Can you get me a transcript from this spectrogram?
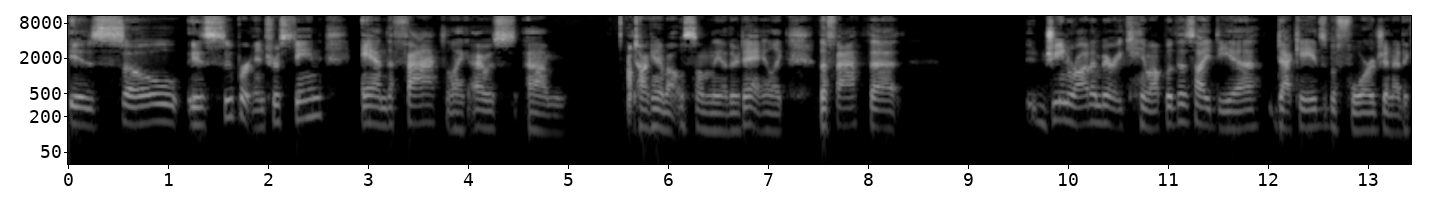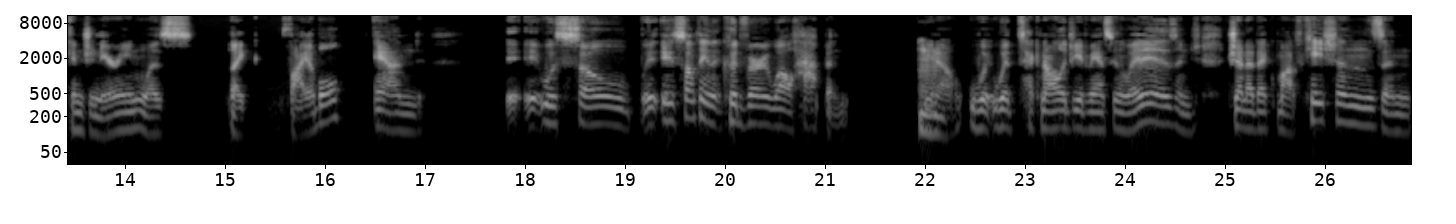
is so, is super interesting. And the fact, like, I was, um, talking about with someone the other day, like the fact that Gene Roddenberry came up with this idea decades before genetic engineering was like viable, and it, it was so it- it's something that could very well happen. You Mhm. know, with, with technology advancing the way it is, and genetic modifications, and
